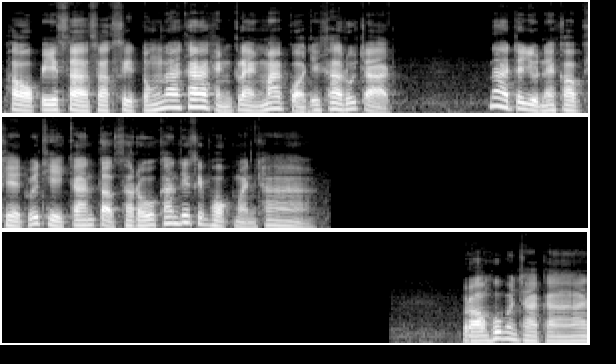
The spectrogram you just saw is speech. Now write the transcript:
เผ่าปีศาจศักดิ์สิทธิ์ตรงหน้าข้าแข็งแกร่งมากกว่าที่ข้ารู้จัก น่าจะอยู่ในขอบเขตวิธีการตัดสรู้ขั้นที่16เหมือนข้า รองผู้บัญชาการ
